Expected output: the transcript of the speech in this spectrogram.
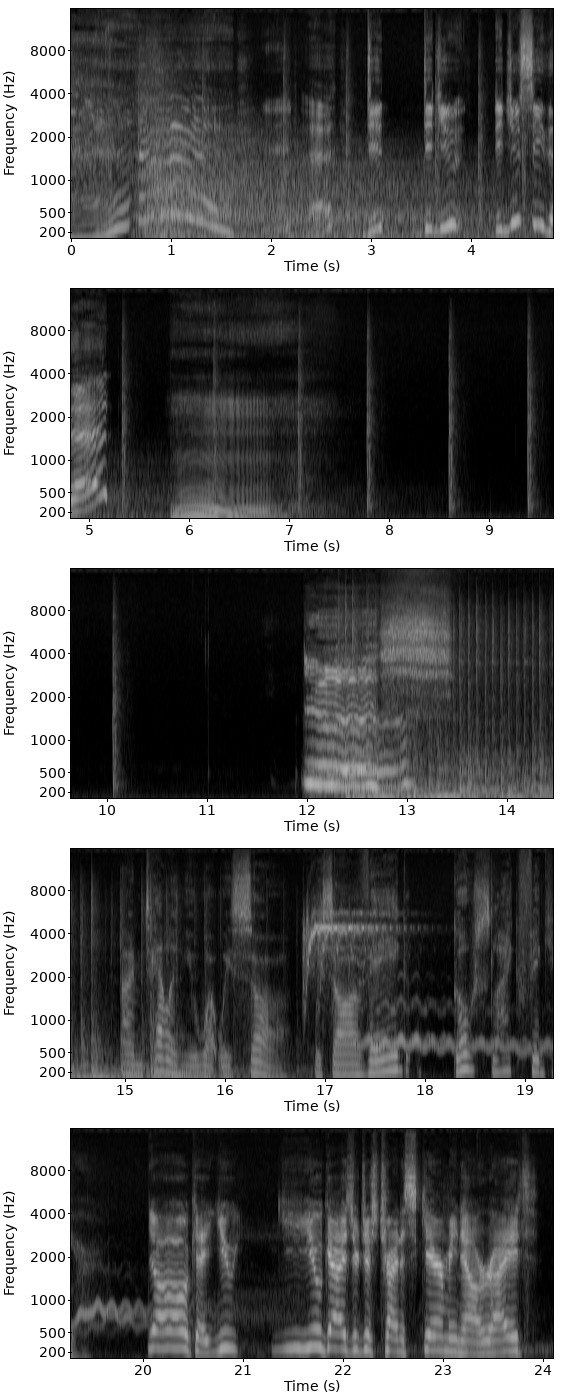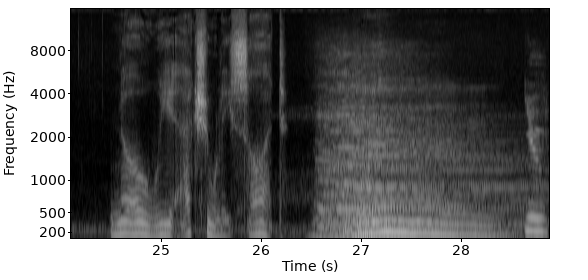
Ah. Uh, did did you did you see that? Hmm. I'm telling you what we saw. We saw a vague, ghost-like figure. Oh, okay, you you guys are just trying to scare me now, right? No, we actually saw it. You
